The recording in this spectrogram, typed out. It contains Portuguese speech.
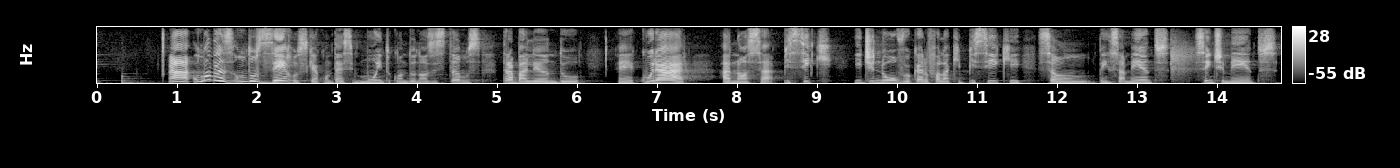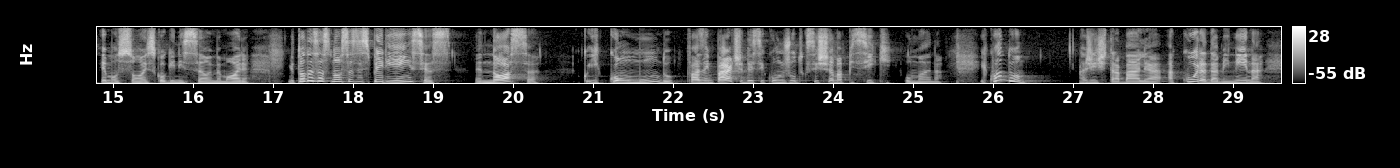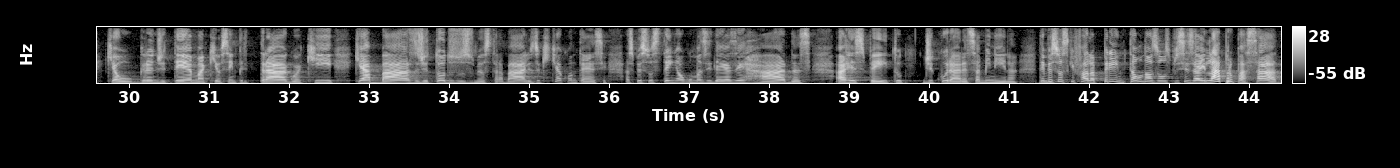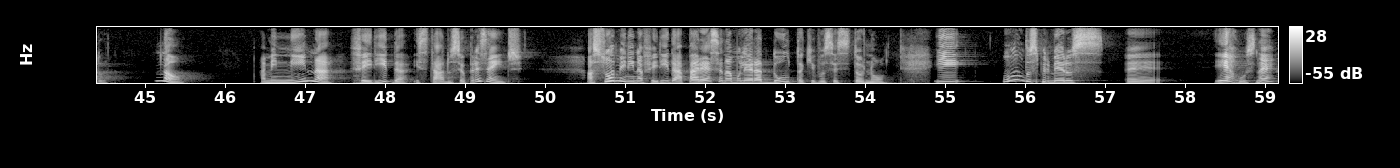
ah, das, um dos erros que acontece muito quando nós estamos trabalhando é, curar a nossa psique, e de novo eu quero falar que psique são pensamentos, sentimentos, emoções, cognição e memória, e todas as nossas experiências, é, nossa e com o mundo, fazem parte desse conjunto que se chama psique humana. E quando a gente trabalha a cura da menina, que é o grande tema que eu sempre trago aqui, que é a base de todos os meus trabalhos, o que, que acontece? As pessoas têm algumas ideias erradas a respeito de curar essa menina. Tem pessoas que falam, Pri, então nós vamos precisar ir lá para o passado? Não. A menina ferida está no seu presente. A sua menina ferida aparece na mulher adulta que você se tornou. E um dos primeiros é, erros, né?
